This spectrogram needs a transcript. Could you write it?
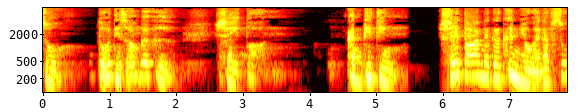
สูตัวที่สองก็คือชัยตอน อันที่จริงชัยตอนเนี่ยก็ขึ้นอยู่กับนับสู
